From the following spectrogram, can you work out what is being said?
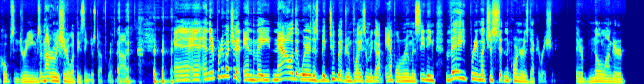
Hopes and dreams. I'm not really sure what these things are stuffed with, um, and, and, and they're pretty much it. And they now that we're in this big two bedroom place and we got ample room and seating, they pretty much just sit in the corner as decoration they're no longer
